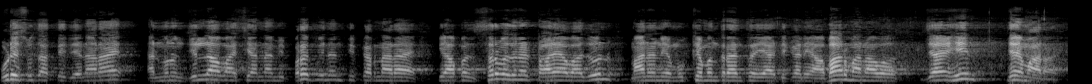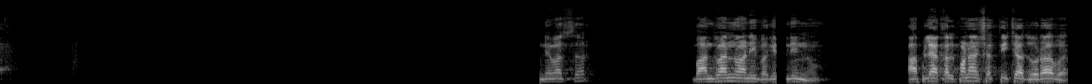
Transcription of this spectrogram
पुढे सुद्धा ते देणार आहे. आणि म्हणून जिल्हावासियांना मी परत विनंती करणार आहे की आपण सर्वजण टाळ्या वाजून माननीय मुख्यमंत्र्यांचं या ठिकाणी आभार मानावं. जय हिंद जय महाराष्ट्र. धन्यवाद सर. बांधवांनो आणि भगिनींनो आपल्या कल्पनाशक्तीच्या जोरावर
